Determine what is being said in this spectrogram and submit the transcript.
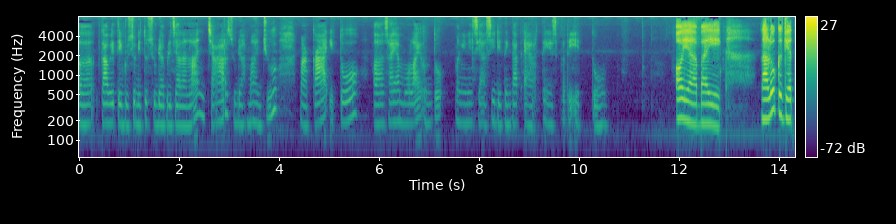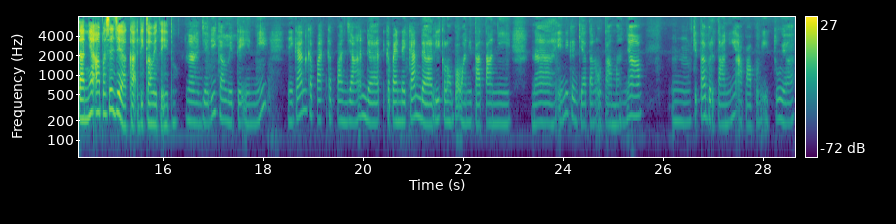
eh, KWT dusun itu sudah berjalan lancar, sudah maju, maka itu eh, saya mulai untuk menginisiasi di tingkat RT seperti itu. Oh ya, baik. Lalu kegiatannya apa saja ya Kak di KWT itu? Nah, jadi KWT ini ini kan kepa kepanjangan dari kependekan dari kelompok wanita tani. Nah, ini kegiatan utamanya hmm, kita bertani apa pun itu ya.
